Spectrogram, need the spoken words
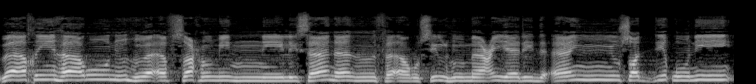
وأخي هارون هو أفصح مني لسانا فأرسله معي يرد أن يصدقني.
